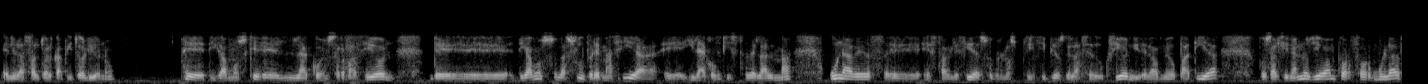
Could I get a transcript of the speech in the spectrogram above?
en el asalto al Capitolio. ¿no? Eh, digamos que la conservación de, digamos, la supremacía eh, y la conquista del alma, una vez eh, establecida sobre los principios de la seducción y de la homeopatía, pues al final nos llevan por fórmulas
